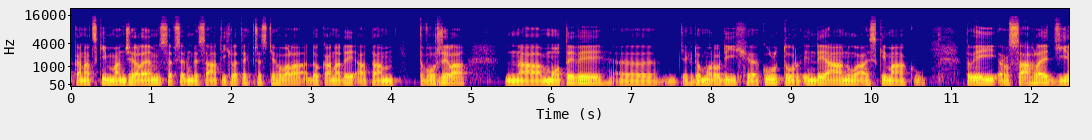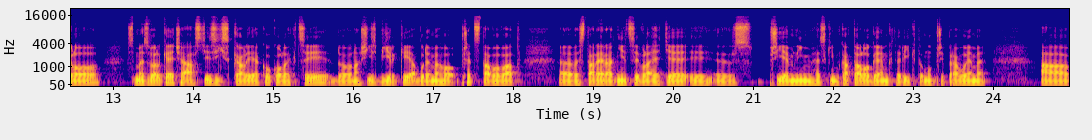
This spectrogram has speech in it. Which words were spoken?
kanadským manželem se v 70. letech přestěhovala do Kanady a tam tvořila na motivy eh, těch domorodých kultur, indiánů a eskimáků. To její rozsáhlé dílo jsme z velké části získali jako kolekci do naší sbírky a budeme ho představovat eh, ve Staré radnici v létě i eh, s příjemným, hezkým katalogem, který k tomu připravujeme. A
